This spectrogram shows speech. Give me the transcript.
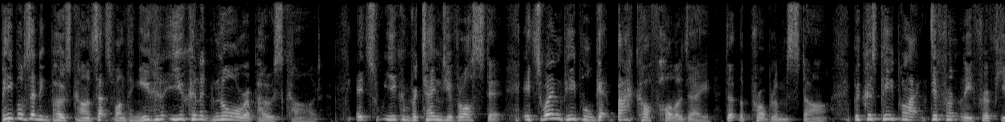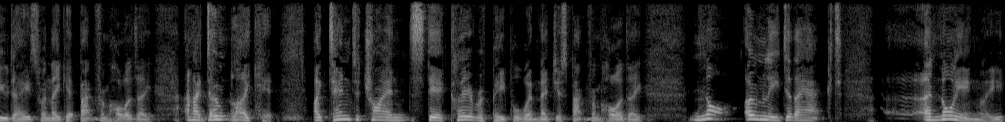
People sending postcards. That's one thing. You can you can ignore a postcard. It's you can pretend you've lost it. It's when people get back off holiday that the problems start because people act differently for a few days when they get back from holiday, and I don't like it. I tend to try and steer clear of people when they're just back from holiday. Not only do they act annoyingly,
